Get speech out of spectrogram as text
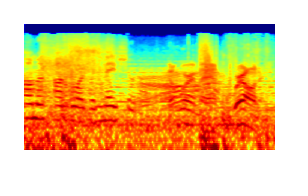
Almost on board when they showed up. Don't worry, man. We're on it.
